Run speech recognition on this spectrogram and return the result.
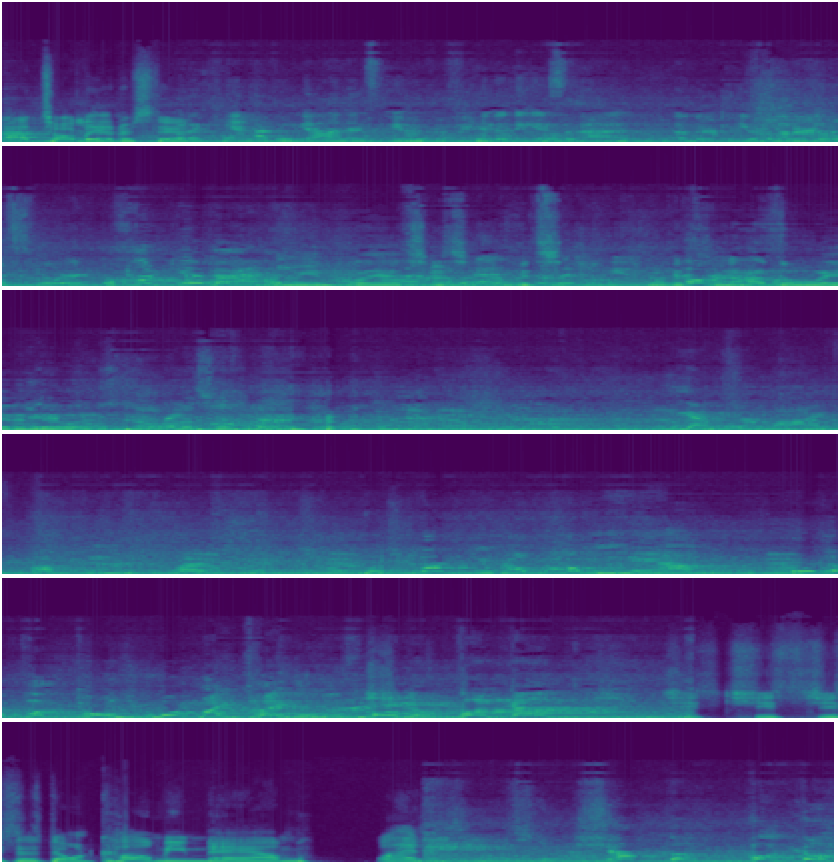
Yeah, totally understand. But I can't have you yelling and spewing profanities at other people that are in the store. Well, fuck you then. I mean, well, it's it's it's, it's not the way to do it. Answer my my fucking question. My question. Fuck you, don't call me ma'am. Who the fuck told you what my title is, motherfucker? She's, she's, she says, "Don't call me ma'am." What? Shut the fuck up,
